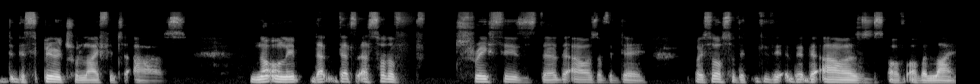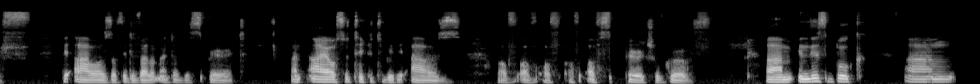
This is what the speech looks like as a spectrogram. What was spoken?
the spiritual life into hours. Not only that that, that sort of traces the, the hours of the day, but it's also the, the, the hours of, of a life, the hours of the development of the spirit. And I also take it to be the hours of, of, of, of, of spiritual growth. Um, in this book, um,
